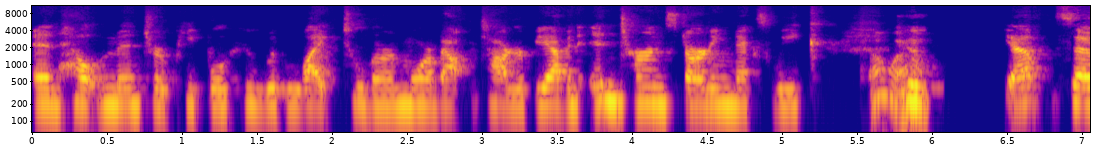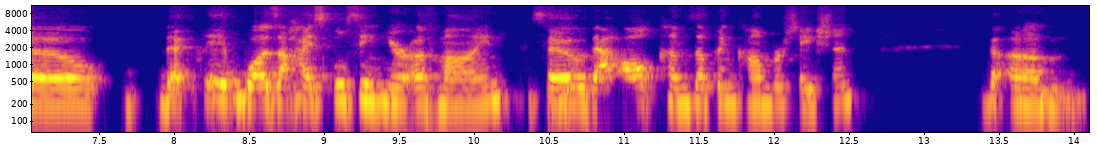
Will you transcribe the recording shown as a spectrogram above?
and help mentor people who would like to learn more about photography. I have an intern starting next week oh wow. who, Yep. So that it was a high school senior of mine. So mm-hmm. that all comes up in conversation. Um,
